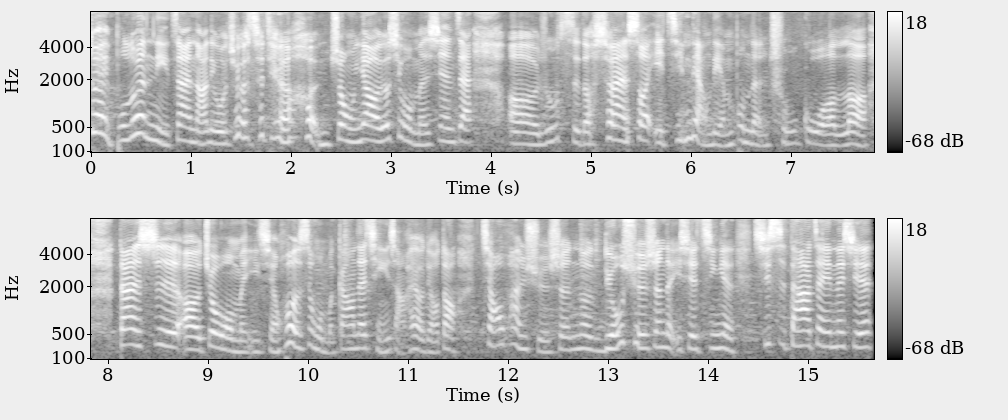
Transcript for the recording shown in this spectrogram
对，不论你在哪里，我觉得这点很重要。尤其我们现在呃如此的，虽然说已经两年不能出国了，但是呃，就我们以前或者是我们刚刚在前一场还有聊到交换学生、那留学生的一些经验，其实大家在那些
